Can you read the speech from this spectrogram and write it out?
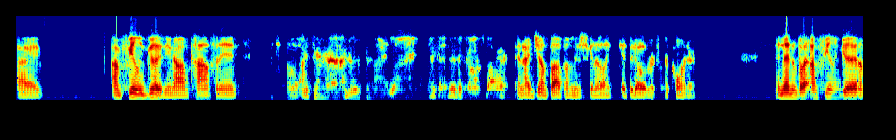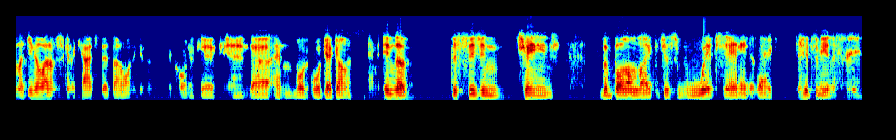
I, I'm feeling good. You know, I'm confident. So I turn around, I go to my line, like under the crossbar, and I jump up. I'm just gonna like tip it over for the corner. And then, but I'm feeling good. I'm like, you know what? I'm just gonna catch this. I don't want to give them a corner kick, and uh, and we'll we'll get going. And in the decision change, the ball like just whips in and it like hits me in the face,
